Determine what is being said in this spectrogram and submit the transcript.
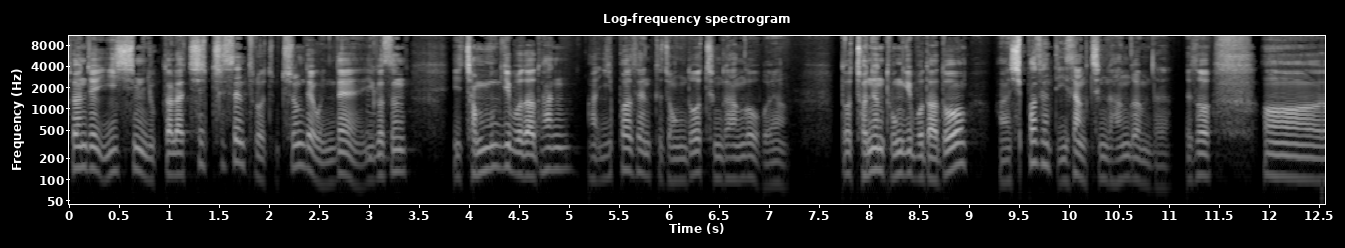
현재 26달러 77센트로 좀 추정되고 있는데 이것은 이 전분기보다도 한 2% 정도 증가한 거고요. 또 전년 동기보다도 한 10% 이상 증가한 겁니다. 그래서 어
